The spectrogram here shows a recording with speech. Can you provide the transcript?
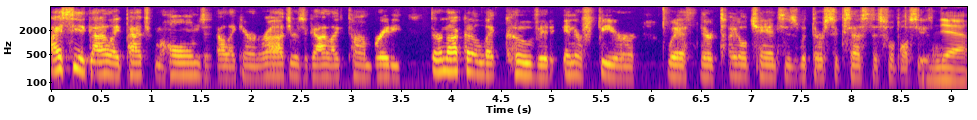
I see a guy like Patrick Mahomes, a guy like Aaron Rodgers, a guy like Tom Brady. They're not going to let COVID interfere with their title chances, with their success this football season. Yeah.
